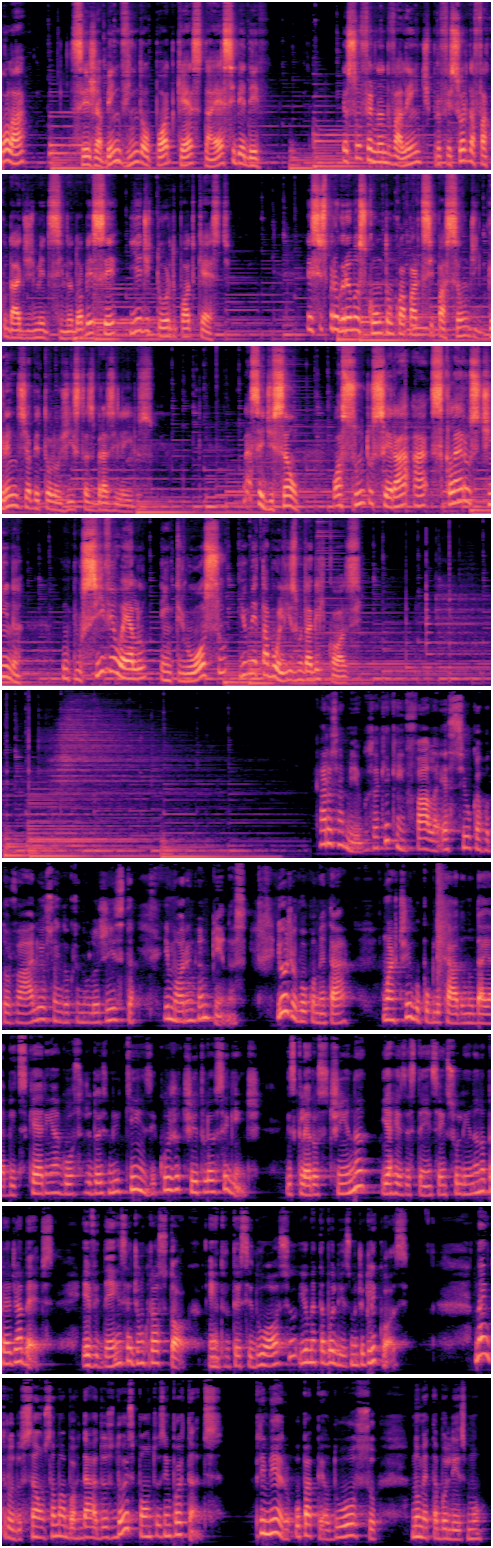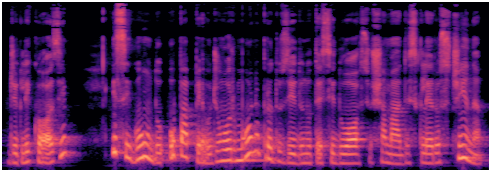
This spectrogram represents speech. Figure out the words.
Olá, seja bem-vindo ao podcast da SBD. Eu sou Fernando Valente, professor da Faculdade de Medicina do ABC e editor do podcast. Esses programas contam com a participação de grandes diabetologistas brasileiros. Nessa edição, o assunto será a esclerostina, um possível elo entre o osso e o metabolismo da glicose. Caros amigos, aqui quem fala é Silca Rodovalho, eu sou endocrinologista e moro em Campinas. E hoje eu vou comentar um artigo publicado no Diabetes Care em agosto de 2015, cujo título é o seguinte: Esclerostina e a resistência à insulina no pré-diabetes. Evidência de um crosstalk entre o tecido ósseo e o metabolismo de glicose. Na introdução são abordados dois pontos importantes. Primeiro, o papel do osso no metabolismo de glicose, e segundo, o papel de um hormônio produzido no tecido ósseo chamado esclerostina,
